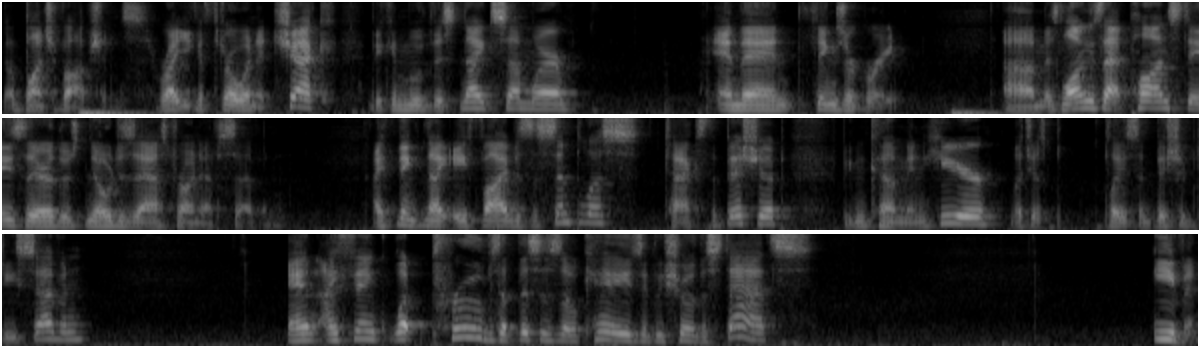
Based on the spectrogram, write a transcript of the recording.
a bunch of options, right? You can throw in a check, you can move this knight somewhere, and then things are great. Um, as long as that pawn stays there, there's no disaster on f7. I think knight a5 is the simplest. Attacks the bishop. We can come in here. Let's just play some bishop d7. And I think what proves that this is okay is if we show the stats, even,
